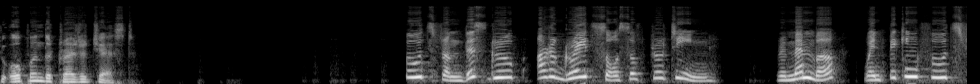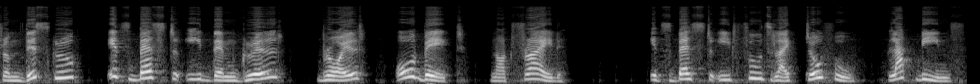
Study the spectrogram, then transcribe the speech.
to open the treasure chest. Foods from this group are a great source of protein. Remember, when picking foods from this group, it's best to eat them grilled, broiled or baked, not fried. It's best to eat foods like tofu, black beans,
